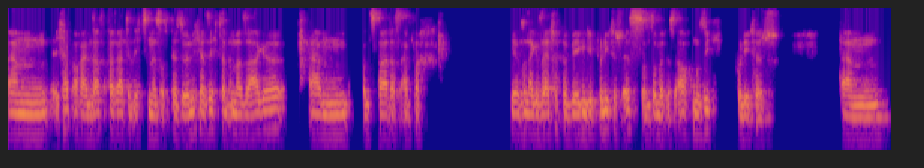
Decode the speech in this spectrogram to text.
Ähm, ich habe auch einen Satz parat, den ich zumindest aus persönlicher Sicht dann immer sage. Ähm, und zwar, dass einfach wir in so einer Gesellschaft bewegen, die politisch ist und somit ist auch Musik politisch. Ähm,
